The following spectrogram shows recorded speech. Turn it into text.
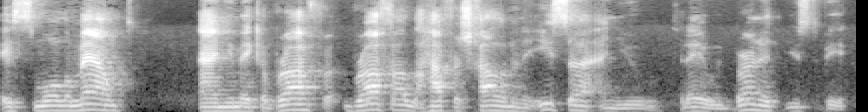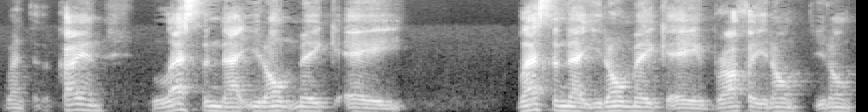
a small amount, and you make a bracha, lahafresh chalam in the isa, and you today we burn it. Used to be went to the kayan. less than that, you don't make a less than that, you don't make a bracha. You don't you don't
